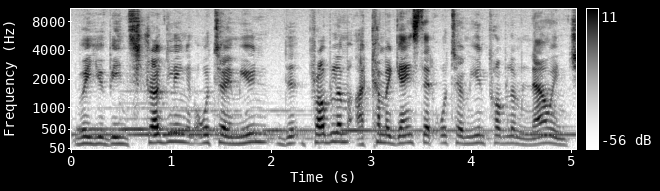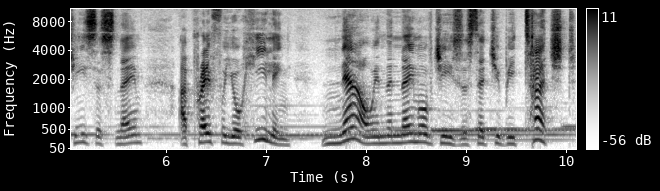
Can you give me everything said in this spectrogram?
where you've been struggling an autoimmune problem. I come against that autoimmune problem now in Jesus' name. I pray for your healing now in the name of Jesus that you be touched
